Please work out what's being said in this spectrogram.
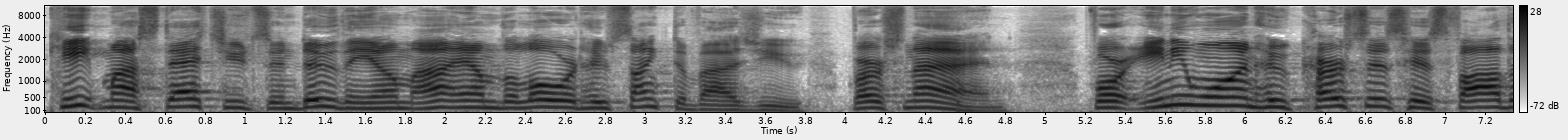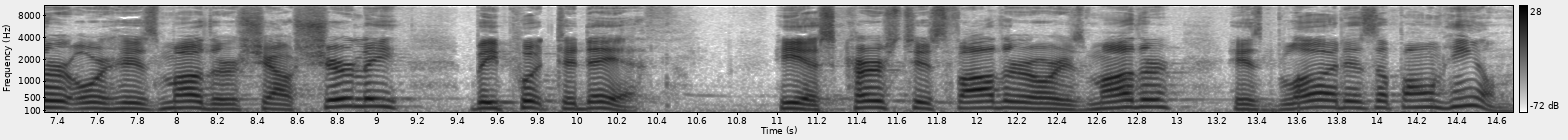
Keep my statutes and do them. I am the Lord who sanctifies you. Verse 9 For anyone who curses his father or his mother shall surely be put to death. He has cursed his father or his mother, his blood is upon him.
